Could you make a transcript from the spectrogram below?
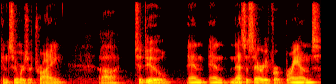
consumers are trying uh, to do and, and necessary for brands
